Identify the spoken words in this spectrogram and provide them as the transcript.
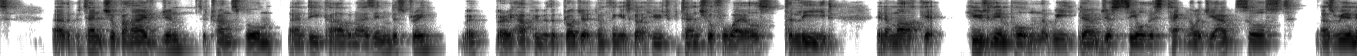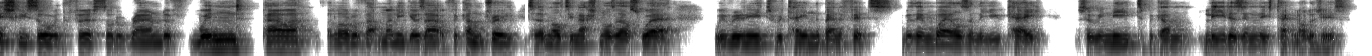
uh, the potential for hydrogen to transform and decarbonise industry. We're very happy with the project and think it's got huge potential for Wales to lead in a market. Hugely important that we don't just see all this technology outsourced as we initially saw with the first sort of round of wind power, a lot of that money goes out of the country to multinationals elsewhere. We really need to retain the benefits within Wales and the UK. So we need to become leaders in these technologies.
